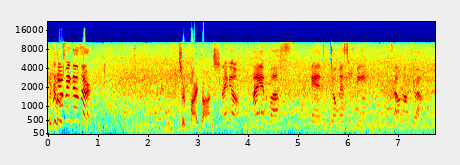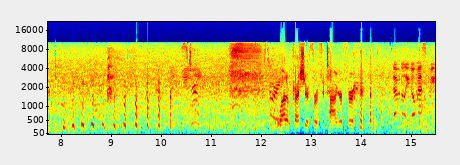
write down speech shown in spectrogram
Look, Look at how those. big those are. Those are pythons. I know. I am buff, and don't mess with me, because I'll knock you out. it's true. Story. A lot of pressure for a photographer. Definitely. Don't mess with me.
